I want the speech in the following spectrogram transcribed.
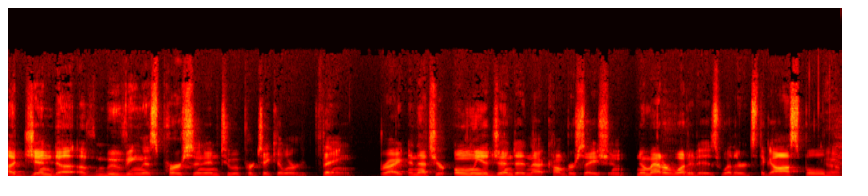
agenda of moving this person into a particular thing, right? And that's your only agenda in that conversation, no matter what it is, whether it's the gospel. Yeah.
